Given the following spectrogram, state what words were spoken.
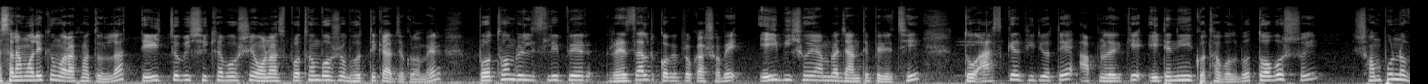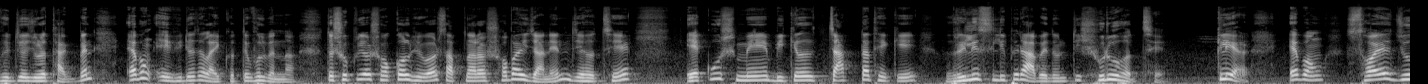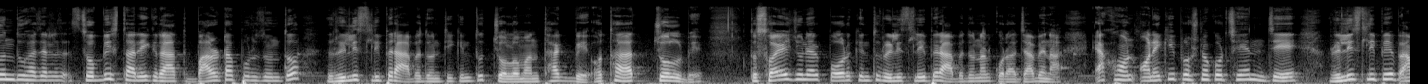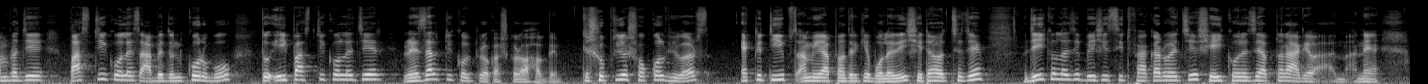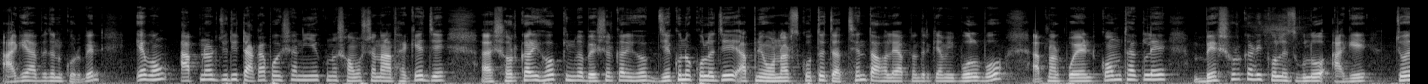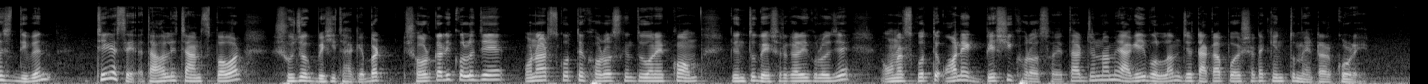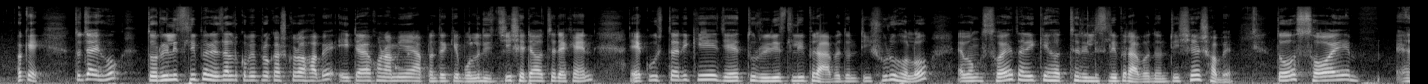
আসসালামু আলাইকুম রহমতুল্লাহ তেইশ চব্বিশ শিক্ষাবর্ষে অনার্স প্রথম বর্ষ ভর্তি কার্যক্রমের প্রথম রিলিজ স্লিপের রেজাল্ট কবে প্রকাশ হবে এই বিষয়ে আমরা জানতে পেরেছি। তো আজকের ভিডিওতে আপনাদেরকে এটা নিয়েই কথা বলব। তো অবশ্যই সম্পূর্ণ ভিডিও জুড়ে থাকবেন এবং এই ভিডিওতে লাইক করতে ভুলবেন না। তো সুপ্রিয় সকল ভিউয়ার্স আপনারা সবাই জানেন যে হচ্ছে একুশ মে বিকেল চারটা থেকে রিলিজ স্লিপের আবেদনটি শুরু হচ্ছে। ক্লিয়ার। এবং ছয় জুন দু হাজার চব্বিশ তারিখ রাত বারোটা পর্যন্ত রিলিজ স্লিপের আবেদনটি কিন্তু চলমান থাকবে, অর্থাৎ চলবে। তো ছয় জুনের পর কিন্তু রিলিজ স্লিপের আবেদন আর করা যাবে না। এখন অনেকেই প্রশ্ন করছেন যে, রিলিজ স্লিপে আমরা যে পাঁচটি কলেজ আবেদন করব, তো এই পাঁচটি কলেজের রেজাল্টটি কবে প্রকাশ করা হবে? তো সুপ্রিয় সকল ভিউয়ার্স একটি টিপস আমি আপনাদেরকে বলে দিই, সেটা হচ্ছে যে, যেই কলেজে বেশি সিট ফাঁকা রয়েছে, সেই কলেজে আপনারা আগে মানে আগে আবেদন করবেন এবং আপনার যদি টাকা পয়সা নিয়ে কোনো সমস্যা না থাকে যে সরকারি হোক কিংবা বেসরকারি হোক, যে কোনো কলেজে আপনি অনার্স করতে চাচ্ছেন, তাহলে আপনাদেরকে আমি বলব, আপনার পয়েন্ট কম থাকলে বেসরকারি কলেজগুলো আগে চয়েস দিবেন। ঠিক আছে? তাহলে চান্স পাওয়ার সুযোগ বেশি থাকে। বাট সরকারি কলেজে অনার্স করতে খরচ কিন্তু অনেক কম, কিন্তু বেসরকারি কলেজে অনার্স করতে অনেক বেশি খরচ হয়। তার জন্য আমি আগেই বললাম যে টাকা পয়সাটা কিন্তু ম্যাটার করে। ওকে তো যাই হোক তো রিলিজ স্লিপের রেজাল্ট কবে প্রকাশ করা হবে, এইটা এখন আমি আপনাদেরকে বলে দিচ্ছি। সেটা হচ্ছে দেখেন, একুশ তারিখে যেহেতু রিলিজ স্লিপের আবেদনটি শুরু হলো এবং ছয় তারিখে হচ্ছে রিলিজ স্লিপের আবেদনটি শেষ হবে। তো ছয়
